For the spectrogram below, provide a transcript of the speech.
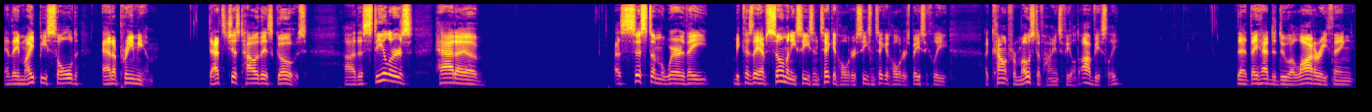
and they might be sold at a premium. That's just how this goes. Uh, the Steelers had a a system where they because they have so many season ticket holders, season ticket holders basically account for most of Heinz Field, obviously. That they had to do a lottery thing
